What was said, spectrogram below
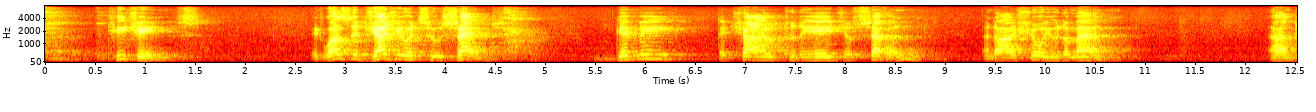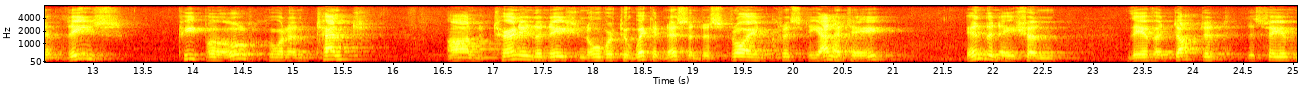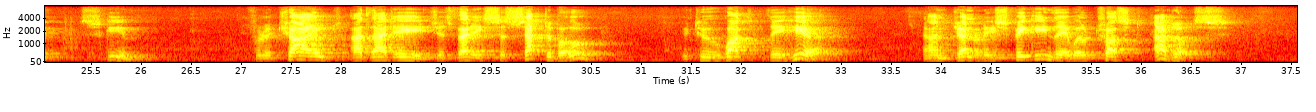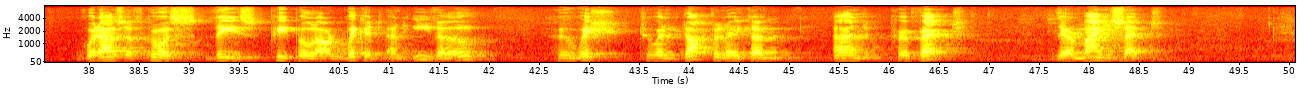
teachings. It was the Jesuits who said, Give me a child to the age of seven, and I'll show you the man. And these people who are intent on turning the nation over to wickedness and destroying Christianity in the nation, they have adopted the same scheme. For a child at that age is very susceptible to what they hear, and generally speaking, they will trust adults. Whereas, of course, these people are wicked and evil who wish to indoctrinate them and pervert their mindset.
